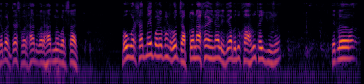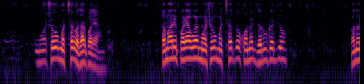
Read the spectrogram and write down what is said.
જબરજસ્ત વરસાદ વરસાદનો વરસાદ. બહુ વરસાદ નહીં પડ્યો પણ રોજ ઝાપટો નાખે એના લીધે આ બધું ખાહલું થઈ ગયું છે. એટલે મોછો મચ્છર વધારે પડ્યા તમારે પડ્યા હોય મોછો મચ્છર તો કોમેન્ટ જરૂર કરજો. અને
